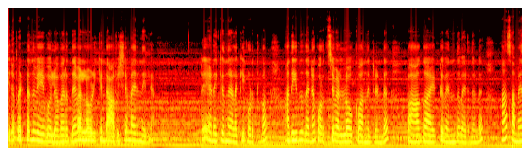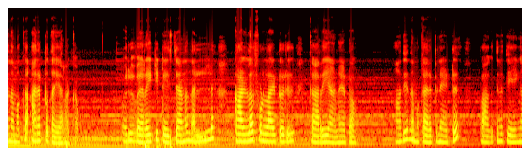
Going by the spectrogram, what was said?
ഇര പെട്ടെന്ന് വേവുമല്ലോ. വെറുതെ വെള്ളം ഒഴിക്കേണ്ട ആവശ്യം വരുന്നില്ല. ഇടയ്ക്കൊന്ന് ഇളക്കി കൊടുത്തപ്പം അതിൽ നിന്ന് തന്നെ കുറച്ച് വെള്ളമൊക്കെ വന്നിട്ടുണ്ട്. പാകമായിട്ട് വെന്ത് വരുന്നുണ്ട്. ആ സമയം നമുക്ക് അരപ്പ് തയ്യാറാക്കാം. ഒരു വെറൈറ്റി ടേസ്റ്റാണ്. നല്ല കളർഫുള്ളായിട്ടൊരു കറിയാണ് കേട്ടോ. ആദ്യം നമുക്ക് അരപ്പിനായിട്ട് പാകത്തിന് തേങ്ങ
